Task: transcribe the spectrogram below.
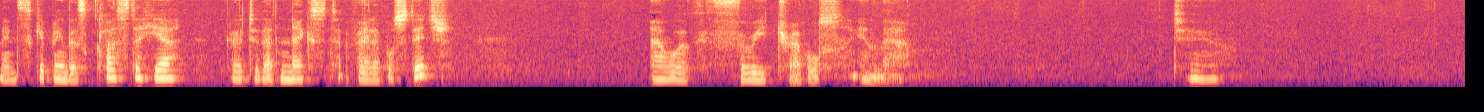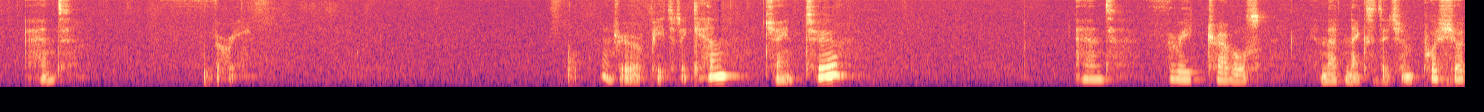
Then skipping this cluster here, go to that next available stitch and work three trebles in there. Two and three. And we repeat it again, chain two and three trebles in that next stitch and push your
